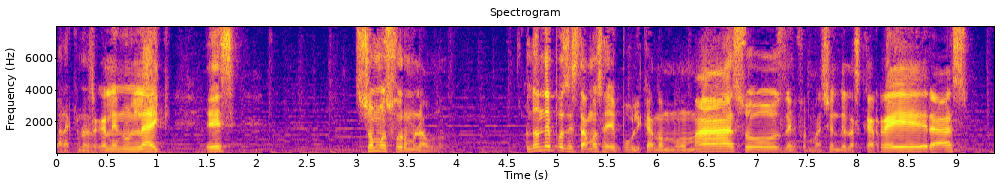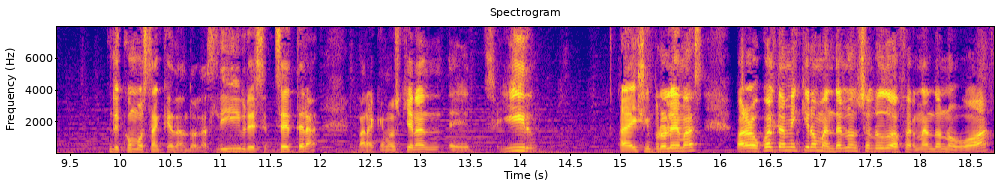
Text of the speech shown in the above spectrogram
para que nos regalen un like, es Somos Fórmula 1 donde pues estamos ahí publicando momazos, la información de las carreras, de cómo están quedando las libres, etcétera, para que nos quieran eh, seguir ahí sin problemas. Para lo cual también quiero mandarle un saludo a Fernando Novoa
